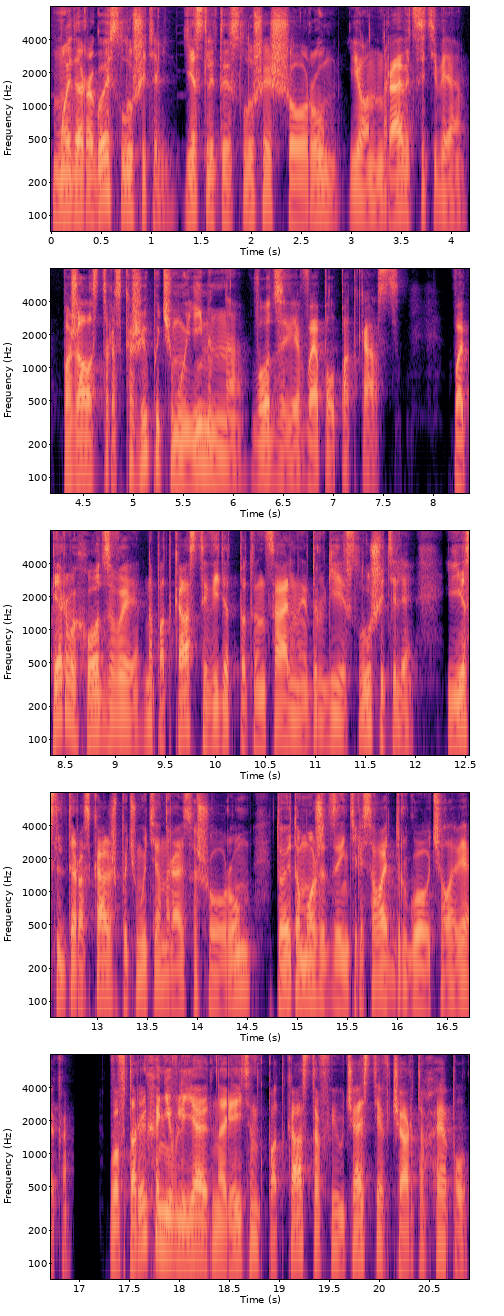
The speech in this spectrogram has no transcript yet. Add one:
Мой дорогой слушатель, если ты слушаешь шоурум и он нравится тебе, пожалуйста, расскажи, почему именно в отзыве в Apple Podcasts. Во-первых, отзывы на подкасты видят потенциальные другие слушатели, и если ты расскажешь, почему тебе нравится шоурум, то это может заинтересовать другого человека. Во-вторых, они влияют на рейтинг подкастов и участие в чартах Apple.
